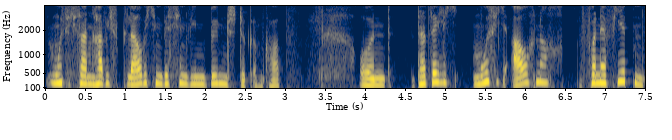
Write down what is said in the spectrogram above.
muss ich sagen, habe ich es, glaube ich, ein bisschen wie ein Bühnenstück im Kopf. Und tatsächlich muss ich auch noch von der vierten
